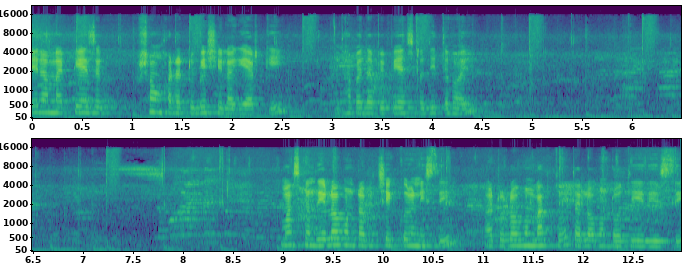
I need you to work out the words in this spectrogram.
এই রান্নায় পেঁয়াজের সংখ্যাটা একটু বেশি লাগে আর কি। ধাপে ধাপে পেঁয়াজটা দিতে হয়। মাঝখান দিয়ে লবণটা আমি চেক করে নিছি। আর একটু লবণ লাগতো, তাই লবণটাও দিয়ে দিয়েছি।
